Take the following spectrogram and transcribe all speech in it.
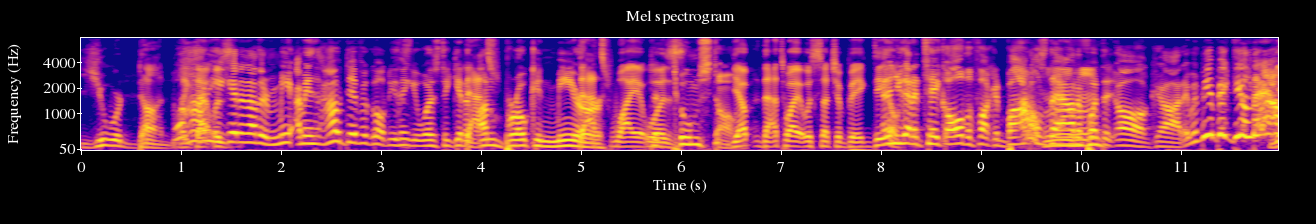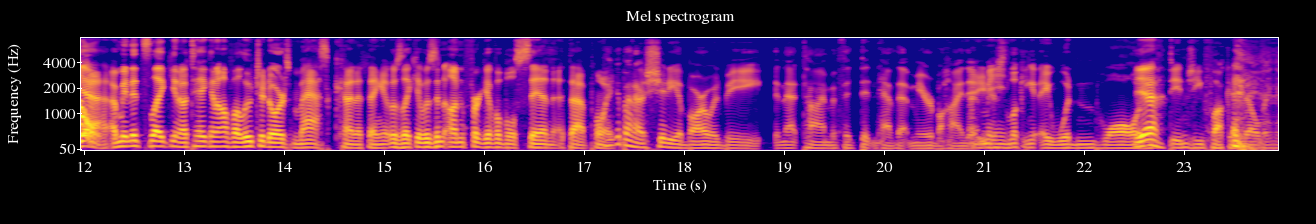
you were done. Well, like how that do was you get another mirror? I mean, how difficult do you think it was to get an unbroken mirror? That's why it was Tombstone. Yep, that's why it was such a big deal. And you got to take all the fucking bottles down and put the. Oh god, it would be a big deal now. Mm-hmm. yeah, I mean, it's like you know taking off a luchador's mask kind of thing. It was like it was an unforgivable unforgivable sin at that point. Think about how shitty a bar would be in that time if it didn't have that mirror behind it. You're just looking at a wooden wall in Yeah. a dingy fucking building.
